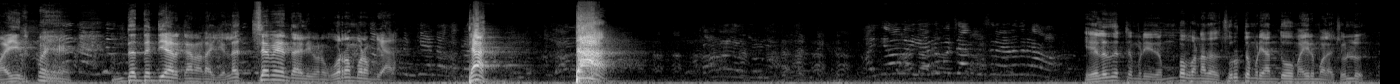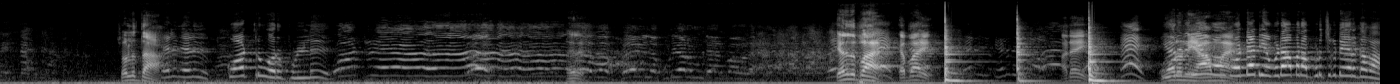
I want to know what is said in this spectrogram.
மயிர் மயன் இந்த தண்டியா இருக்கானடா எலச்சமே தாலி இவனுக்கு உரம் போட முடியாது. எழுதட்ட முடியும் ரொம்ப பண்ணாத சுருட்ட முடியும். அந்த மயிர் மலை சொல்லு. சொல்லுதா. கோற்று ஒரு புல்லு. எழுதுப்பா எப்பாய் அடே ஊரணி ஆமை. பொண்டாட்டியை விடாம நான் புடிச்சுக்கிட்டே இருக்கவா?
